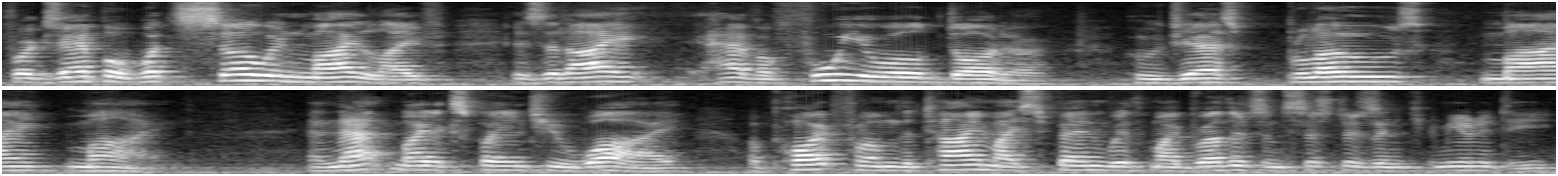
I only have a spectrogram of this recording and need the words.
For example, what's so in my life is that I have a four year old daughter who just blows my mind. And that might explain to you why, apart from the time I spend with my brothers and sisters in community,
